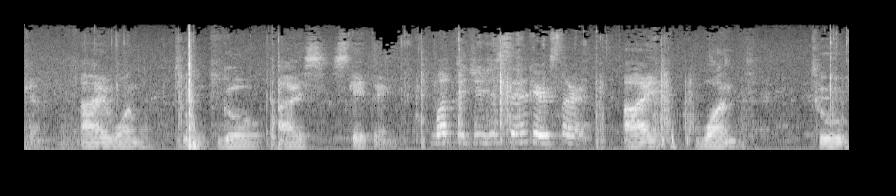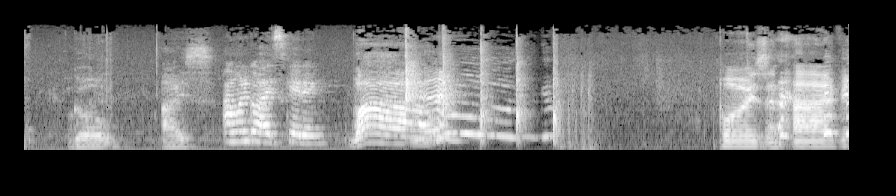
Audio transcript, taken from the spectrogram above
Okay. I want to go ice skating. What did you just say? Okay, start. I want to go ice. I want to go ice skating. Wow! poison ivy,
